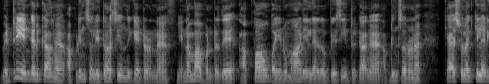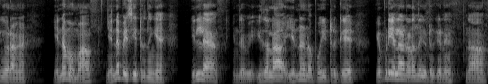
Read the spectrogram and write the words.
வெற்றி எங்கே இருக்காங்க அப்படின்னு சொல்லி துளசி வந்து கேட்ட உடனே என்னம்மா பண்ணுறது அப்பாவும் பையனும் மாடியில் ஏதோ பேசிக்கிட்டு இருக்காங்க அப்படின்னு சொன்னோன்னே கேஷுவலாக கீழே இறங்கி வராங்க என்னம்மாம்மா என்ன பேசிகிட்டு இருந்தீங்க? இல்லை இந்த இதெல்லாம் என்னென்ன போயிட்டுருக்கு? எப்படியெல்லாம் நடந்துக்கிட்டு இருக்குன்னு? நான்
